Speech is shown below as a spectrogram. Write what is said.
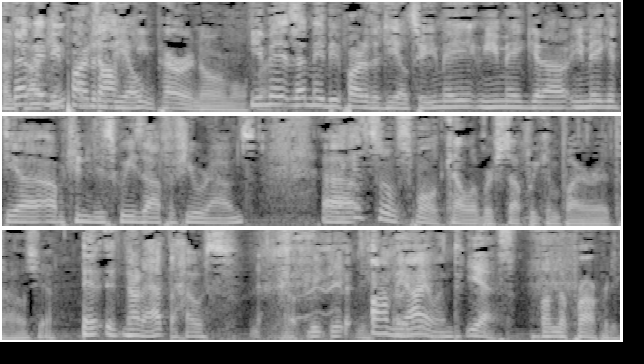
I'm That may be part I'm of the deal. talking paranormal. you may, that may be part of the deal too. You may you may get a, you may get the uh, opportunity to squeeze off a few rounds. I Uh, got some small caliber stuff we can fire at the house. Yeah, it- it- not at the house, on the Okay. island. Yes, on the property.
